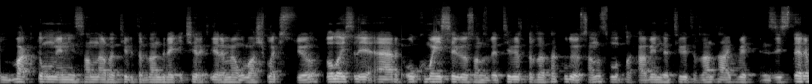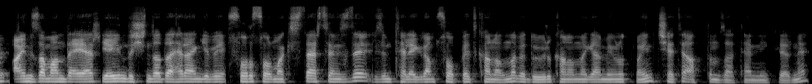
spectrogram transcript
vakti olmayan insanlar da Twitter'dan direkt içeriklerime ulaşmak istiyor. Dolayısıyla eğer okumayı seviyorsanız ve Twitter'da takılıyorsanız mutlaka beni de Twitter'dan takip etmenizi isterim. Aynı zamanda eğer yayın dışında da herhangi bir soru sormak isterseniz de bizim Telegram sohbet kanalına ve duyuru kanalına gelmeyi unutmayın. Chat'e attım zaten linklerini.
